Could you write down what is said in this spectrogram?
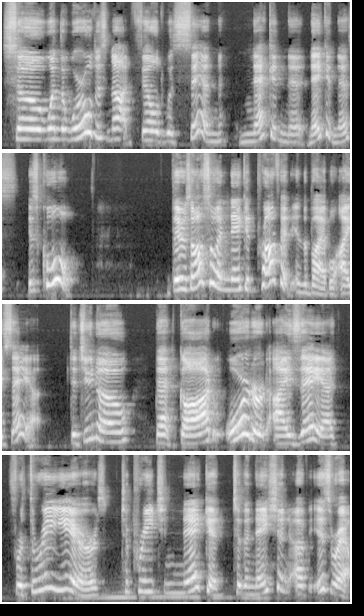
So when the world is not filled with sin, nakedness, nakedness is cool. There's also a naked prophet in the Bible, Isaiah. Did you know that God ordered Isaiah for three years to preach naked to the nation of Israel?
